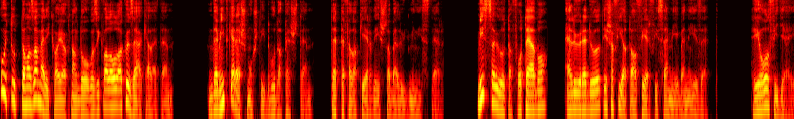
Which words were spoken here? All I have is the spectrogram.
Úgy tudtam, az amerikaiaknak dolgozik valahol a közel-keleten. De mit keres most itt Budapesten? tette fel a kérdést a belügyminiszter. Visszaült a fotelba, előredőlt és a fiatal férfi szemébe nézett. Jól figyelj,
